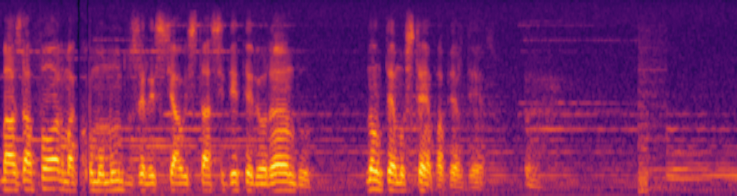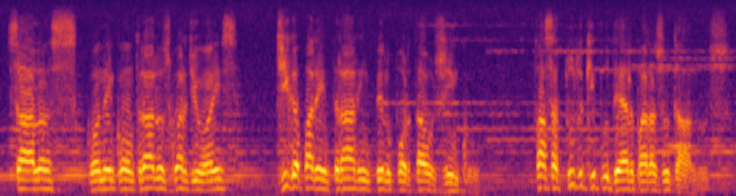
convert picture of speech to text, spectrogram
Mas da forma como o mundo celestial está se deteriorando, não temos tempo a perder. Salas, quando encontrar os guardiões, diga para entrarem pelo portal Ginkgo. Faça tudo o que puder para ajudá-los.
